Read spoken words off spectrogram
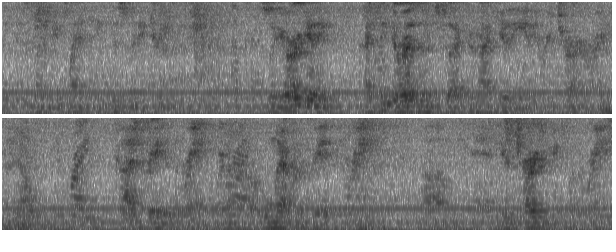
is is gonna be planting this many trees this year. Okay. So you are getting, I think the residents feel like they're not getting any return, right? You know, Right. God created the rain, we're not, Right. or whomever created the rain, um, and you're charging me for the rain,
